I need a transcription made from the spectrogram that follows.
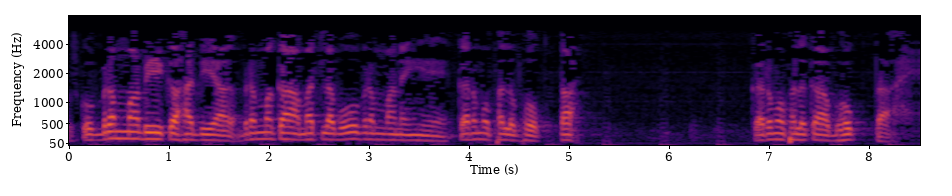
उसको ब्रह्म भी कहा दिया, ब्रह्म का मतलब वो ब्रह्म नहीं है, कर्मफल भोक्ता। कर्मफल का भोक्ता है।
